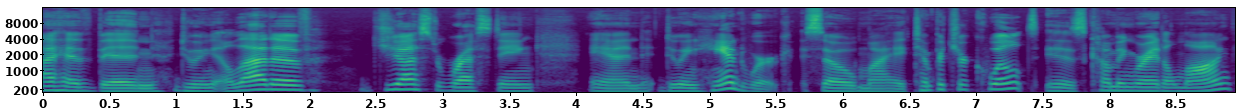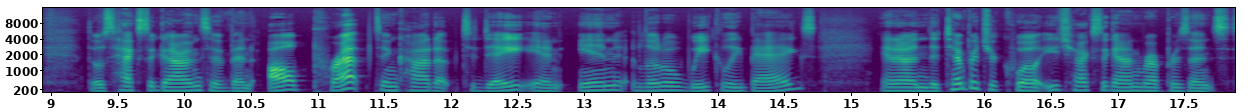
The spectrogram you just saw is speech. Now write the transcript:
I have been doing a lot of just resting and doing handwork. So my temperature quilt is coming right along. Those hexagons have been all prepped and caught up to date and in little weekly bags. And on the temperature quilt, each hexagon represents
